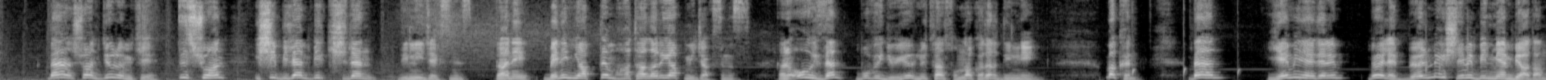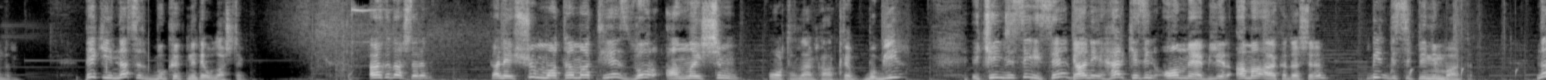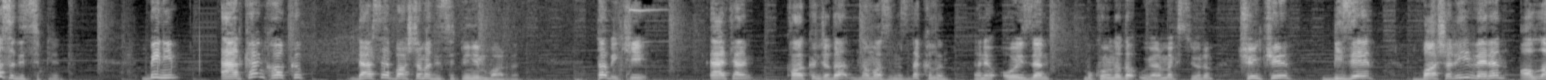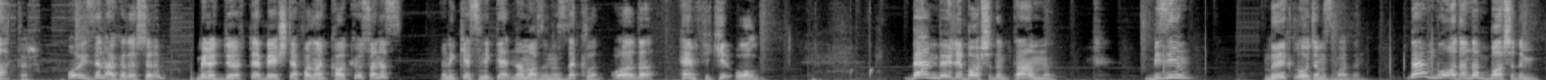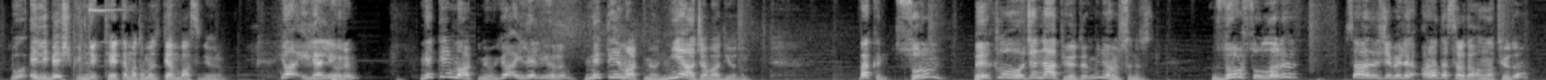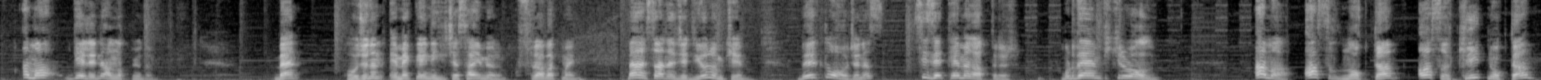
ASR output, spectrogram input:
ben şu an diyorum ki siz şu an işi bilen bir kişiden dinleyeceksiniz. Yani benim yaptığım hataları yapmayacaksınız. Yani o yüzden bu videoyu lütfen sonuna kadar dinleyin. Bakın ben yemin ederim böyle bölme işlemi bilmeyen bir adamdım. Peki nasıl bu 40 nete ulaştık? Arkadaşlarım yani şu matematiğe zor anlayışım ortadan kalktı. Bu bir. İkincisi ise yani herkesin olmayabilir ama arkadaşlarım bir disiplinim vardı. Nasıl disiplin? Benim erken kalkıp derse başlama disiplinim vardı. Tabii ki erken kalkınca da namazınızı da kılın. Yani o yüzden bu konuda da uyarmak istiyorum. Çünkü bize başarıyı veren Allah'tır. O yüzden arkadaşlarım böyle 4'te 5'te falan kalkıyorsanız yani kesinlikle namazınızı da kılın. Orada hem fikir olun. Ben böyle başladım tamam mı? Bizim bıyıklı hocamız vardı. Ben bu adamdan başladım. Bu 55 günlük TYT matematikten bahsediyorum. Ya ilerliyorum. Netliğim artmıyor. Ya ilerliyorum. Netliğim artmıyor. Niye acaba diyordum. Bakın sorun bıyıklı hoca ne yapıyordu biliyor musunuz? Zor soruları sadece böyle arada sırada anlatıyordu. Ama diğerlerini anlatmıyordu. Ben hocanın emeklerini hiçe saymıyorum. Kusura bakmayın. Ben sadece diyorum ki bıyıklı hocanız size temel attırır. Burada hem fikir olalım. Ama asıl nokta, asıl kilit nokta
